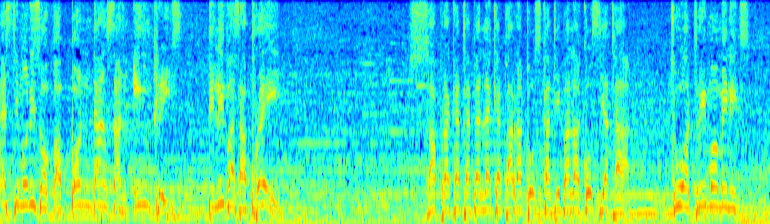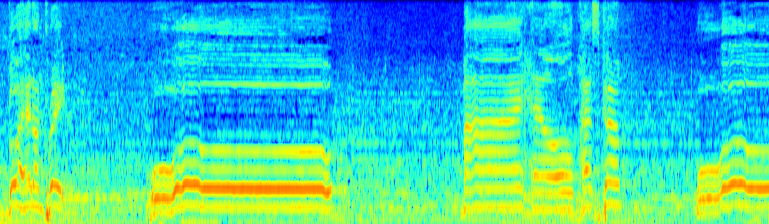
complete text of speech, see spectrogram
testimonies of abundance and increase. Believers are praying. Two or three more minutes. Go ahead and pray. Oh my help has come. Oh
